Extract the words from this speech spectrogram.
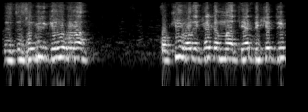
sista sabiilka iyaguna oo kii hore ka dhammaatay hadda kadib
